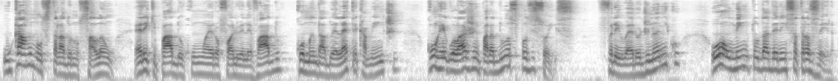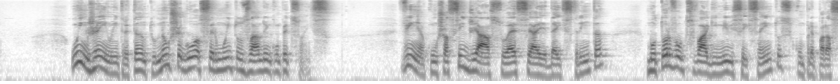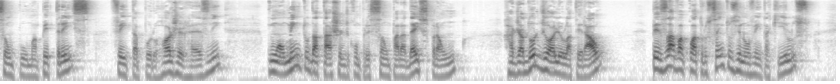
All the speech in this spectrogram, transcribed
O carro mostrado no salão era equipado com um aerofólio elevado, comandado eletricamente, com regulagem para duas posições, freio aerodinâmico ou aumento da aderência traseira. O engenho, entretanto, não chegou a ser muito usado em competições. Vinha com chassi de aço SAE 1030, motor Volkswagen 1600 com preparação Puma P3, feita por Roger Hesney, com aumento da taxa de compressão para 10 para 1, radiador de óleo lateral, pesava 490 kg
